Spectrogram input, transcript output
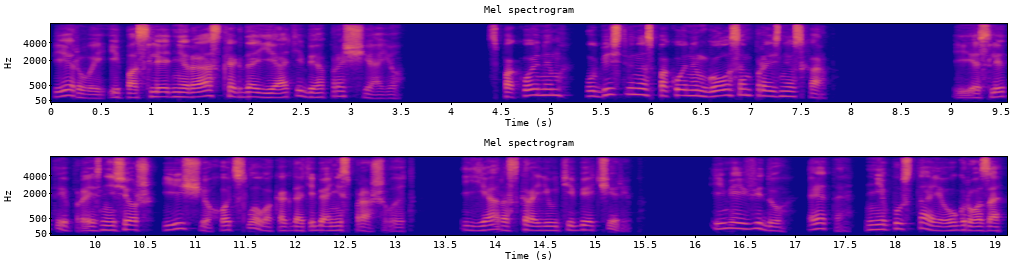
первый и последний раз, когда я тебя прощаю», – спокойным, убийственно спокойным голосом произнес Харп. «Если ты произнесешь еще хоть слово, когда тебя не спрашивают, я раскрою тебе череп. Имей в виду, это не пустая угроза.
